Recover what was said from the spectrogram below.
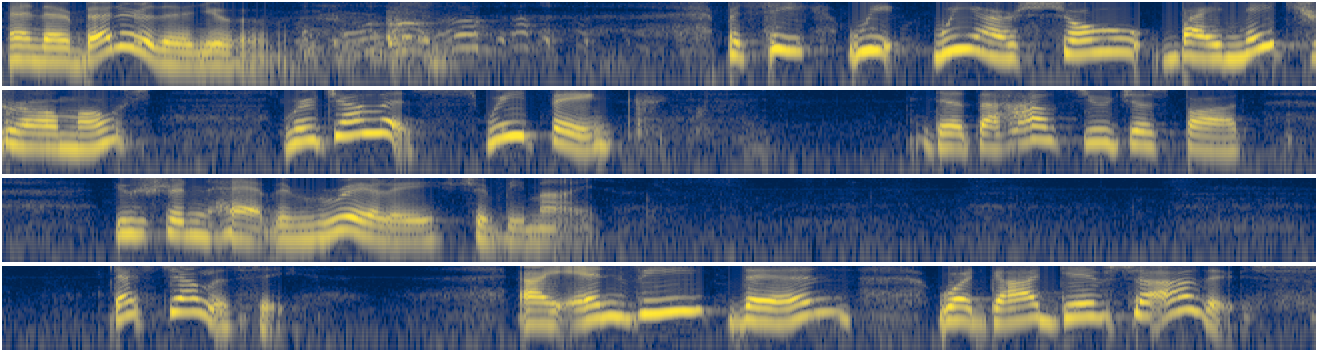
And they're better than you. But see, we, we are so, by nature almost, we're jealous. We think that the house you just bought, you shouldn't have. It really should be mine. That's jealousy. I envy then what God gives to others.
